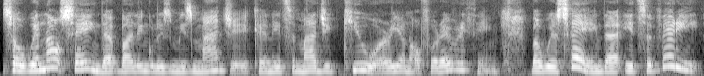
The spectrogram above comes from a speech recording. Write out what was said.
So we're not saying that bilingualism is magic and it's a magic cure, you know, for everything, but we're saying that it's a very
